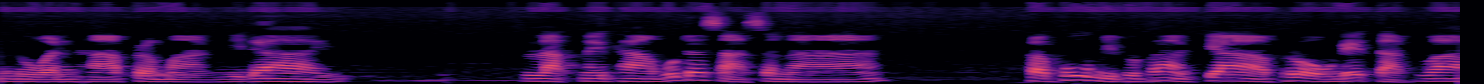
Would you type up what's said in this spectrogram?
ำนวนหาประมาณมิได้ หลักในทางพุทธศาสนา พระผู้มีพระภาคเจ้าพระองค์ได้ตรัสว่า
